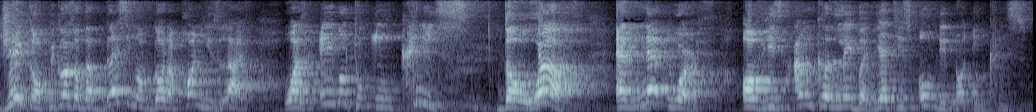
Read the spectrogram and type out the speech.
Jacob, because of the blessing of God upon his life, was able to increase the wealth and net worth of his uncle Laban, yet his own did not increase.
